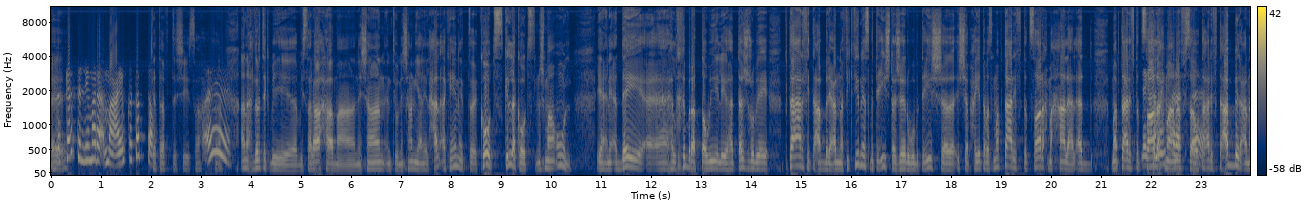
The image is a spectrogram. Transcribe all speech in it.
تذكرت إيه. اللي مرق معي وكتبتها كتبت شيء صح, إيه. أنا حضرتك بصراحة مع نشان أنت ونشان يعني الحلقة كانت quotes كلها quotes مش معقول. يعني قد إيه آه، هالخبرة الطويلة وهالتجربة بتعرفي تعبري عنها. في كتير ناس بتعيش تجارب وبتعيش آه، أشياء بحياتها بس ما بتعرف تتصارح مع حالها هالقد. ما بتعرف تتصالح مع نفسها وتعرف تعبر عن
